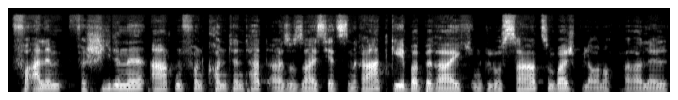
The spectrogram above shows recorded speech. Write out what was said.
vor allem verschiedene Arten von Content hat, also sei es jetzt ein Ratgeberbereich, ein Glossar zum Beispiel auch noch parallel,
